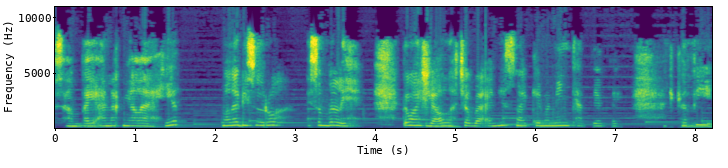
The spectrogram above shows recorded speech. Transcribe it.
sampai anaknya lahir malah disuruh disembelih itu masya hmm. Allah hmm. cobaannya semakin meningkat ya teh tapi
